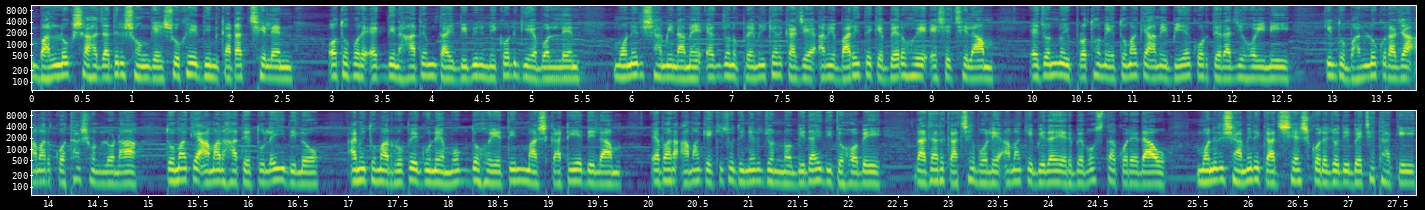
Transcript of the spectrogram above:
বাল্লুক শাহজাদির সঙ্গে সুখেই দিন কাটাচ্ছিলেন। অতপর একদিন হাতেম তাই বিবির নিকট গিয়ে বললেন, মনির স্বামী নামে একজন প্রেমিকের কাজে আমি বাড়ি থেকে বের হয়ে এসেছিলাম। এজন্যই প্রথমে তোমাকে আমি বিয়ে করতে রাজি হইনি। কিন্তু ভাল্লুক রাজা আমার কথা শুনল না। তোমাকে আমার হাতে তুলেই দিল। আমি তোমার রূপে গুণে মুগ্ধ হয়ে তিন মাস কাটিয়ে দিলাম। এবার আমাকে কিছুদিনের জন্য বিদায় দিতে হবে। রাজার কাছে বলে আমাকে বিদায়ের ব্যবস্থা করে দাও। মনের স্বামীর কাজ শেষ করে যদি বেঁচে থাকি,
